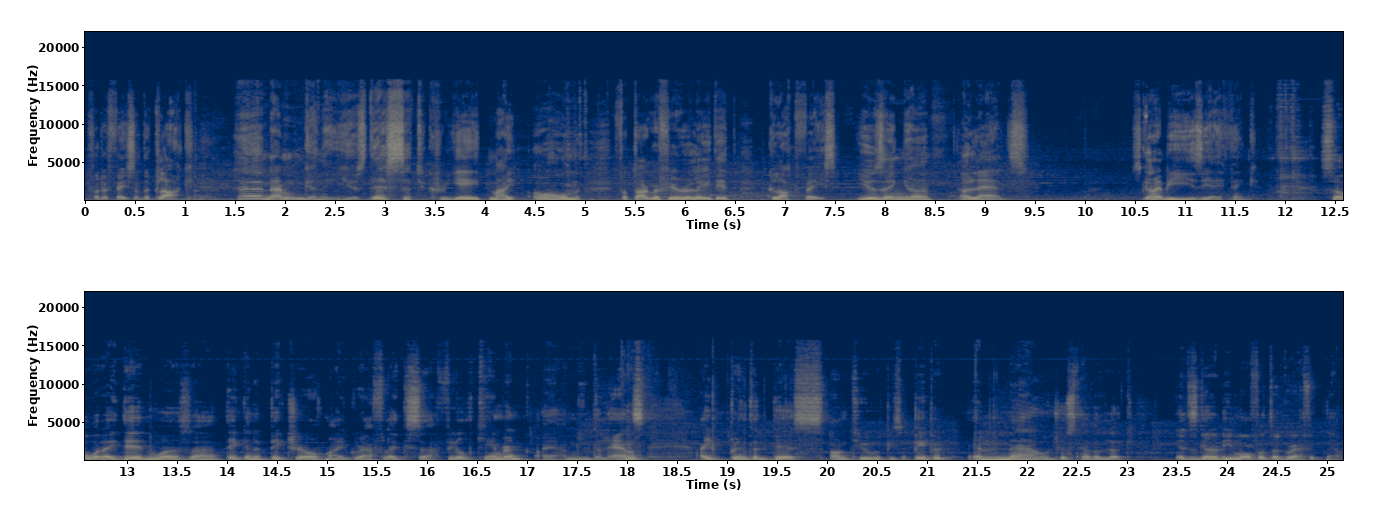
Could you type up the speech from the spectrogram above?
for the face of the clock. And I'm gonna use this to create my own photography related clock face using uh, a lens. It's gonna be easy, I think. So what I did was uh, taking a picture of my Graflex uh, field camera, I mean the lens. I printed this onto a piece of paper and now just have a look. It's gonna be more photographic now.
